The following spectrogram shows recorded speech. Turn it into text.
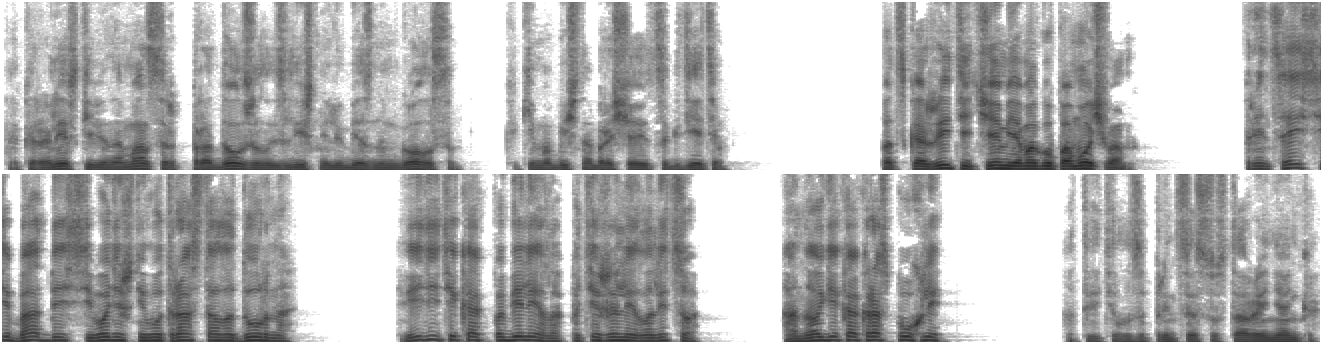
а королевский виномансер продолжил излишне любезным голосом, каким обычно обращаются к детям. «Подскажите, чем я могу помочь вам?» Принцессе Бадбе с сегодняшнего утра стало дурно. Видите, как побелело, потяжелело лицо, а ноги как распухли, — ответила за принцессу старая нянька.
